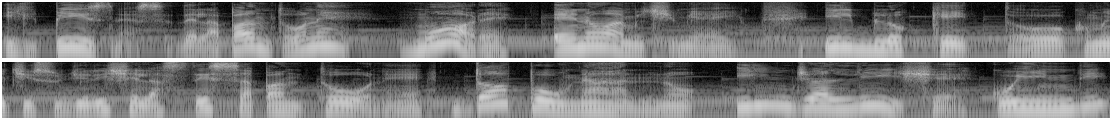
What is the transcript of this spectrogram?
il business della Pantone muore. E no, amici miei, il blocchetto, come ci suggerisce la stessa Pantone, dopo un anno ingiallisce, quindi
